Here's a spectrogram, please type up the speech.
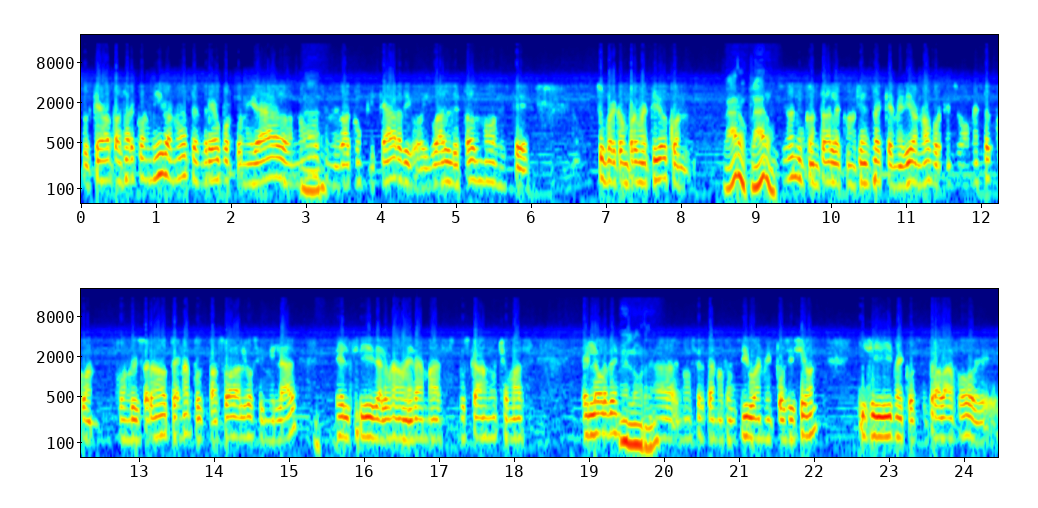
pues qué va a pasar conmigo, ¿no? ¿Tendré oportunidad o no? ¿Se me va a complicar? Digo, igual de todos modos, este, súper comprometido con, Claro, claro. y con toda la confianza que me dio, ¿no? Porque en su momento con, con Luis Fernando Tena pues pasó algo similar. Él sí de alguna manera más buscaba mucho más el orden, El orden. no ser tan ofensivo en mi posición y sí me costó trabajo eh,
